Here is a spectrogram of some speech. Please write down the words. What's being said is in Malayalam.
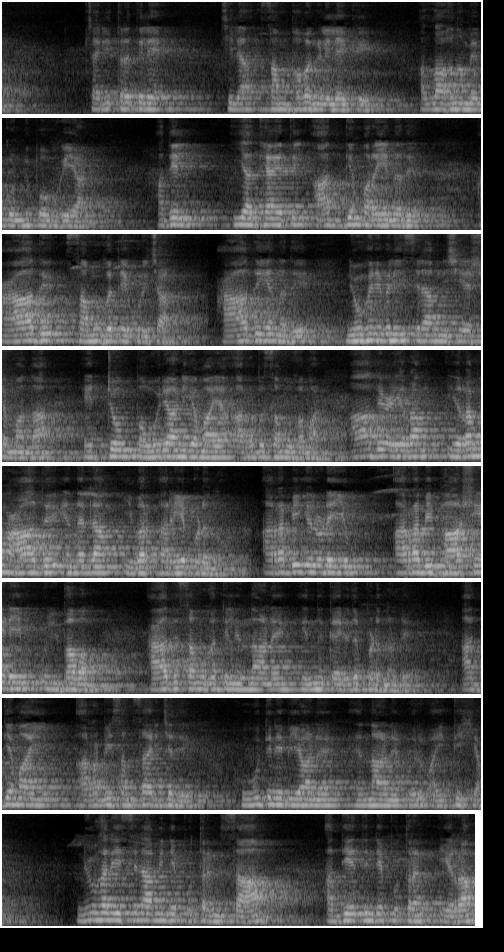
ചരിത്രത്തിലെ ചില സംഭവങ്ങളിലേക്ക് അള്ളാഹു നമ്മെ കൊണ്ടുപോവുകയാണ്. അതിൽ ഈ അധ്യായത്തിൽ ആദ്യം പറയുന്നത് ആദ് സമൂഹത്തെക്കുറിച്ചാണ്. ആദ് എന്നത് നൂഹ് ഇസ്ലാമിന് ശേഷം വന്ന ഏറ്റവും പൗരാണികമായ അറബ് സമൂഹമാണ്. ആദ് ഇറം ഇറമു ആദ് എന്നെല്ലാം ഇവർ അറിയപ്പെടുന്നു. അറബികളുടെയും അറബി ഭാഷയുടെയും ഉത്ഭവം ആദ് സമൂഹത്തിൽ നിന്നാണ് എന്ന് കരുതപ്പെടുന്നുണ്ട്. ആദ്യമായി അറബി സംസാരിച്ചത് ഹൂദ് നബിയാണ് എന്നാണ് ഒരു ഐതിഹ്യം. നൂഹ് അലൈഹി ഇസ്ലാമിന്റെ പുത്രൻ സാം അദ്ദേഹത്തിന്റെ പുത്രൻ ഇറം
